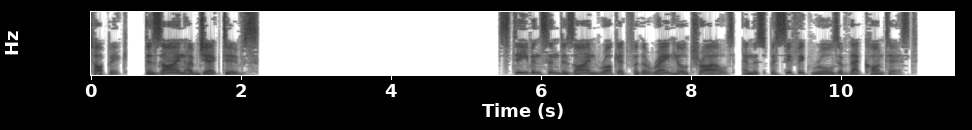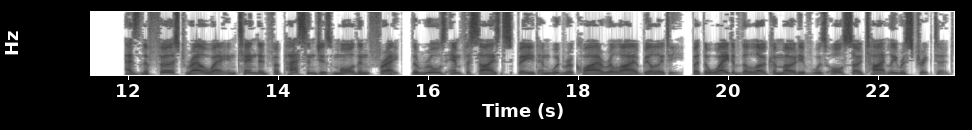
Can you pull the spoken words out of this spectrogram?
Topic: Design objectives. Stephenson designed Rocket for the Rainhill trials, and the specific rules of that contest. As the first railway intended for passengers more than freight, the rules emphasized speed and would require reliability, but the weight of the locomotive was also tightly restricted.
